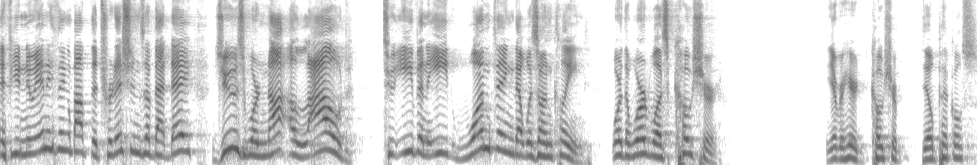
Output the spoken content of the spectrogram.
If you knew anything about the traditions of that day, Jews were not allowed to even eat one thing that was unclean, where the word was kosher. You ever hear kosher dill pickles?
